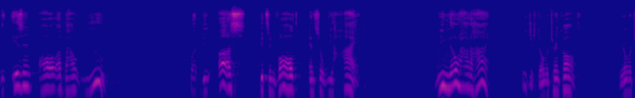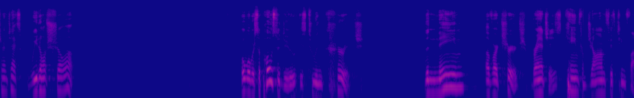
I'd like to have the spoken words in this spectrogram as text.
It isn't all about you. But the us gets involved, and so we hide. We know how to hide. We just don't return calls. We don't return texts. We don't show up. But what we're supposed to do is to encourage. The name of our church, Branches, came from John 15 5.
